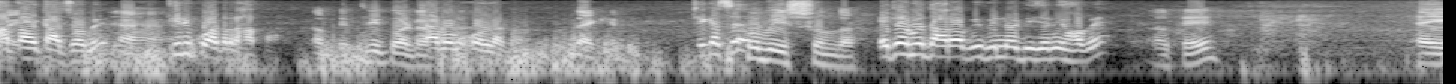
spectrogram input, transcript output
হাতায় কাজ হবে। হ্যাঁ, হ্যাঁ। থ্রি কোয়ার্টার হাতা। ওকে থ্রি কোয়ার্টার এবং ওলাটা দেখেন। ঠিক আছে? খুবই সুন্দর। এটার মধ্যে আরও বিভিন্ন ডিজাইনই হবে। ওকে এই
